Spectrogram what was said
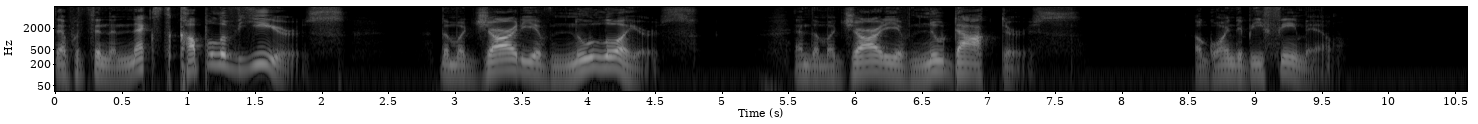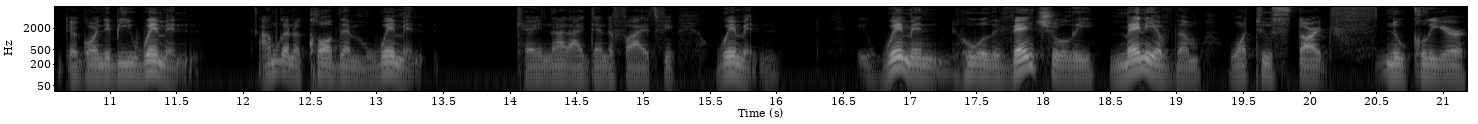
that within the next couple of years, the majority of new lawyers and the majority of new doctors are going to be female. They're going to be women. I'm going to call them women, okay, not identify as female. Women. Women who will eventually, many of them, want to start f- nuclear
